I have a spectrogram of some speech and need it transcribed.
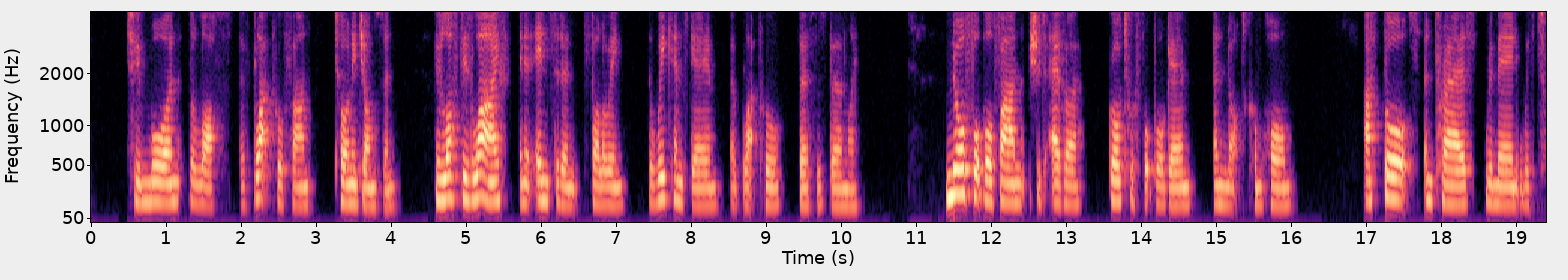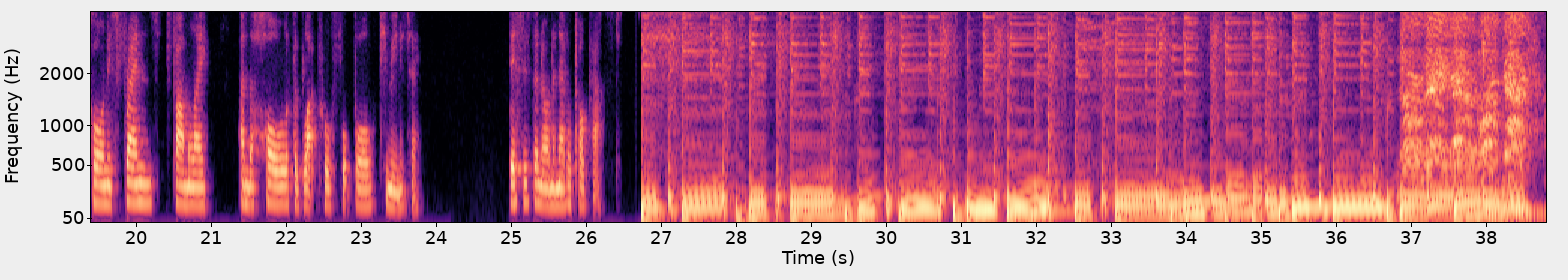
to mourn the loss of Blackpool fan Tony Johnson, who lost his life in an incident following the weekend's game at Blackpool versus Burnley. No football fan should ever go to a football game and not come home. Our thoughts and prayers remain with Tony's friends, family, and the whole of the Blackpool football community. This is the No Nay Never podcast.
